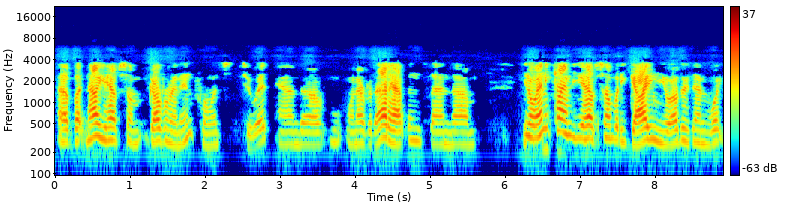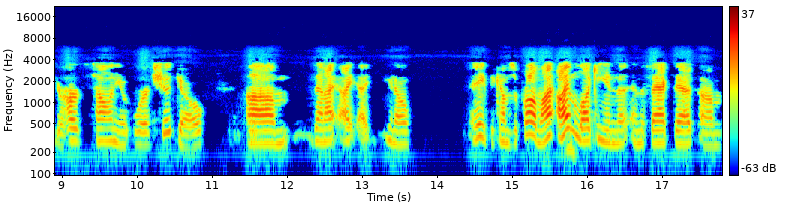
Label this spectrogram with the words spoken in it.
Uh, but now you have some government influence to it, and uh, whenever that happens, then um, you know, anytime that you have somebody guiding you other than what your heart's telling you where it should go, um, then I, I, I, you know, hey, it becomes a problem. I, I'm lucky in the in the fact that um,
